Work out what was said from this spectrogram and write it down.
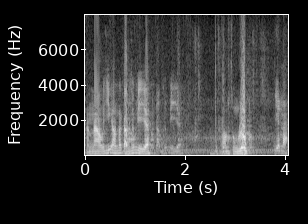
thằng nào giết ông nó cầm súng gì vậy? Nó cầm súng gì vậy? Cầm súng lục yên à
